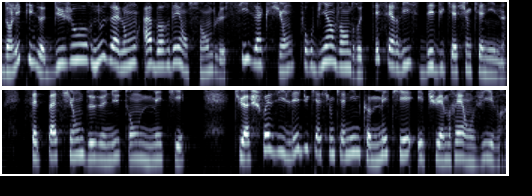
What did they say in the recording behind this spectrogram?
Dans l'épisode du jour, nous allons aborder ensemble 6 actions pour bien vendre tes services d'éducation canine, cette passion devenue ton métier. Tu as choisi l'éducation canine comme métier et tu aimerais en vivre.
